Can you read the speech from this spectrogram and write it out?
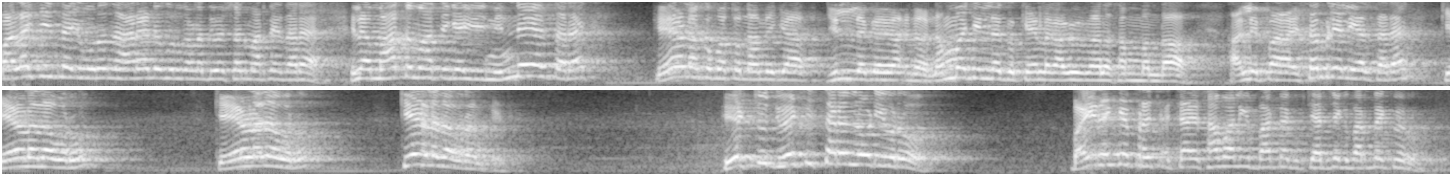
ಒಳಗಿಂದ ಇವರು ನಾರಾಯಣ ಗುರುಗಳನ್ನ ದ್ವೇಷ ಮಾಡ್ತಾ ಇದ್ದಾರೆ. ಇಲ್ಲ, ಮಾತು ಮಾತಿಗೆ ಈ ನಿನ್ನೆ ಹೇಳ್ತಾರೆ, ಕೇರಳಕ್ಕೂ ಮತ್ತು ನಮಗೆ ಜಿಲ್ಲೆಗೆ, ನಮ್ಮ ಜಿಲ್ಲೆಗೂ ಕೇರಳಕ್ಕೆ ಅಭಿಮಾನ ಸಂಬಂಧ. ಅಲ್ಲಿ ಪ ಅಸೆಂಬ್ಲಿಯಲ್ಲಿ ಹೇಳ್ತಾರೆ, ಕೇರಳದವರು ಕೇರಳದವರು ಕೇರಳದವರು ಅಂತೇಳಿ. ಎಷ್ಟು ದ್ವೇಷಿಸ್ತಾರೆ ನೋಡಿ ಇವರು. ಬಹಿರಂಗ ಪ್ರಚ ಸವಾಲಿಗೆ ಬರಬೇಕು, ಚರ್ಚೆಗೆ ಬರಬೇಕು ಇವರು.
